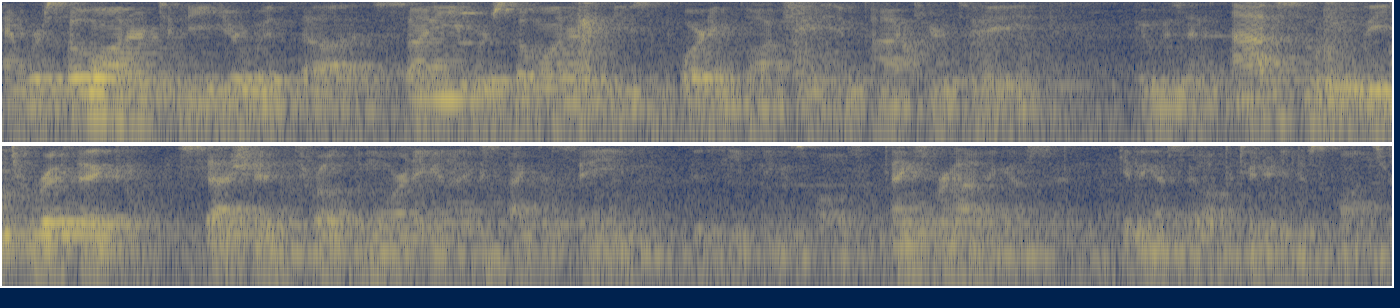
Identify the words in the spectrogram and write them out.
And we're so honored to be here with uh, Sunny. We're so honored to be supporting Blockchain Impact here today. It was an absolutely terrific session throughout the morning, and I expect the same this evening as well. So thanks for having us and giving us the opportunity to sponsor.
